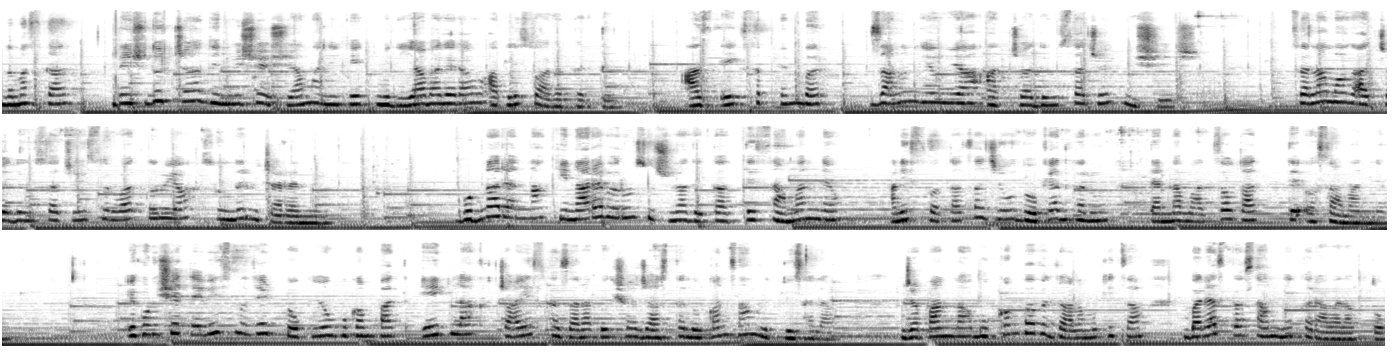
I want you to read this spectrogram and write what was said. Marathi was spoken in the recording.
नमस्कार. देशदूतच्या दिनविशेष या मालिकेत मी दिया भालेराव आपले स्वागत करते. आज एक सप्टेंबर जाणून घेऊया आजच्या दिवसाचे विशेष. चला मग आजच्या दिवसाची सुरुवात करूया सुंदर विचारांनी. बुडणाऱ्यांना किनाऱ्यावरून सूचना देतात ते सामान्य आणि स्वतःचा जीव धोक्यात घालून त्यांना वाचवतात ते असामान्य. एकोणीसशे तेवीसमध्ये टोकियो भूकंपात एक लाख चाळीस हजारापेक्षा जास्त लोकांचा मृत्यू झाला. जपानला भूकंप व ज्वालामुखीचा बऱ्याचदा सामना करावा लागतो.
